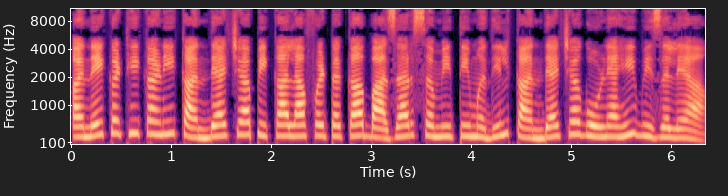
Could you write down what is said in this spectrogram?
अनेक ठिकाणी कांद्याच्या पिकाला फटका बाजार समितीमधील कांद्याच्या गोण्याही भिजल्या.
